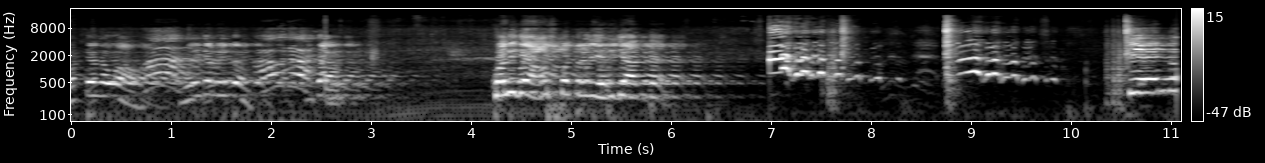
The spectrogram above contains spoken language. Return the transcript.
ಹೊಟ್ಟೆ ನೋವು ಹೆರಿಗೆ ನೋಯ್ತು ಕೊನೆಗೆ ಆಸ್ಪತ್ರೆಯಲ್ಲಿ ಹೆರಿಗೆ ಆಗಿದೆ. ಏನು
